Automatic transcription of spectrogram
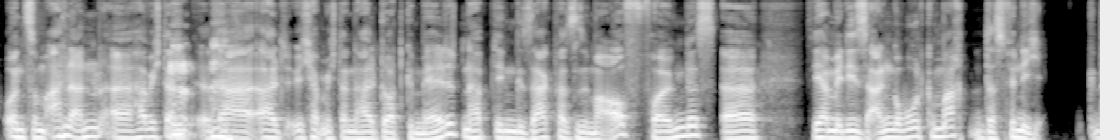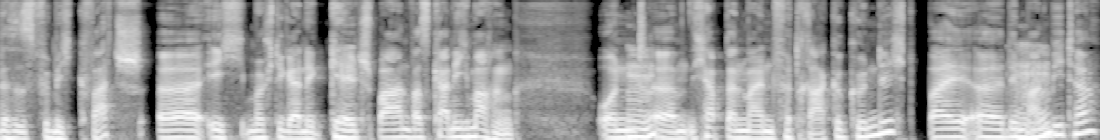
und zum anderen äh, habe ich dann da halt, ich habe mich dann halt dort gemeldet und habe denen gesagt, passen Sie mal auf, Folgendes: äh, Sie haben mir dieses Angebot gemacht. Das finde ich das ist für mich Quatsch. Äh, ich möchte gerne Geld sparen. Was kann ich machen? Und mhm. ähm, ich habe dann meinen Vertrag gekündigt bei äh, dem mhm. Anbieter.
